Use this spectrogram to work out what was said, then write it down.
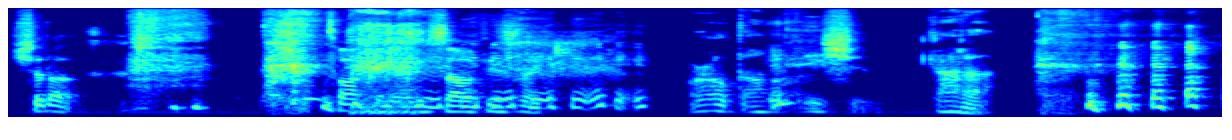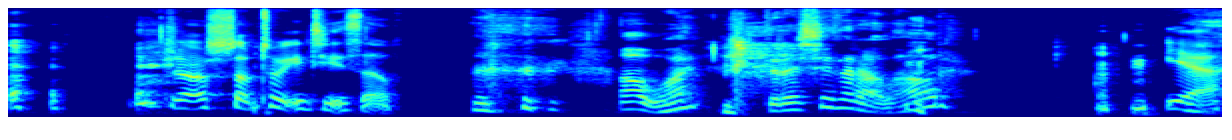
Shut up. Talking to himself, he's like, world domination. Gotta. Josh, stop talking to yourself. oh, what? Did I say that out loud? Yeah.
